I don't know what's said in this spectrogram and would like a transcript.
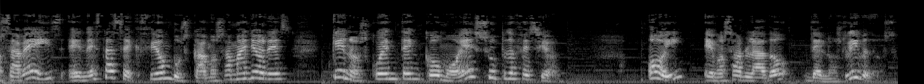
Sabéis, en esta sección buscamos a mayores que nos cuenten cómo es su profesión. Hoy hemos hablado de los libros.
